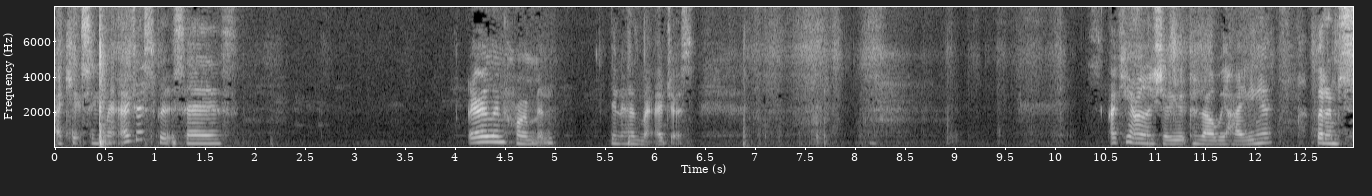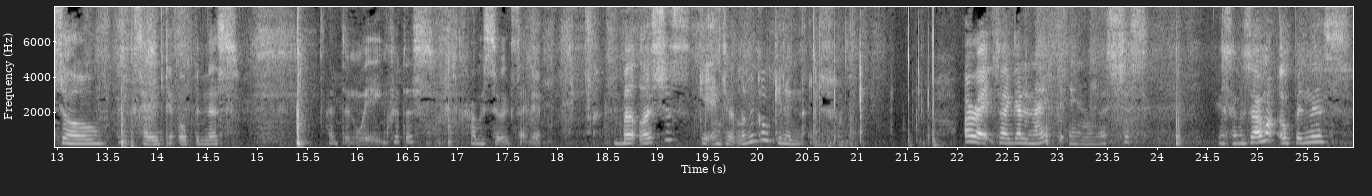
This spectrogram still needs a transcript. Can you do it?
I can't show you my address, but it says Erin Harmon. Then it has my address. I can't really show you it because I'll be hiding it. But I'm so excited to open this. I've been waiting for this. I was so excited. But let's just get into it. Let me go get a knife. Alright, so I got a knife and let's just so I'm gonna open this.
